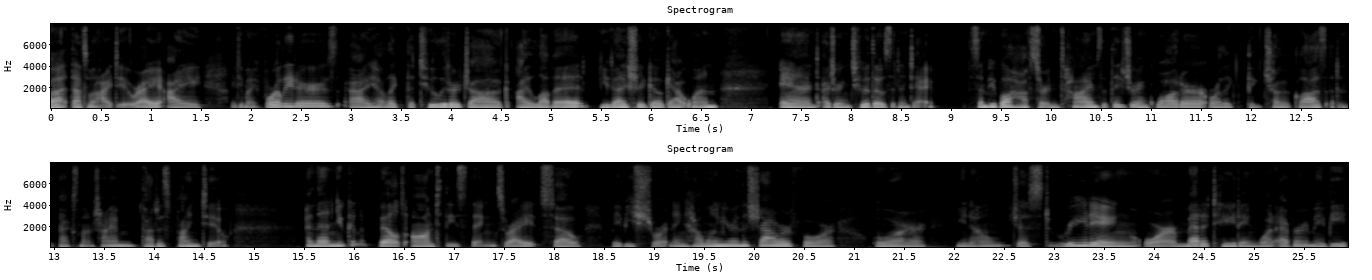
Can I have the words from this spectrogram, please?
But that's what I do, right? I I do my four liters. I have like the two liter jug. I love it. You guys should go get one. And I drink two of those in a day. Some people have certain times that they drink water or like they chug a glass at an X amount of time. That is fine too. And then you can build onto these things, right? So maybe shortening how long you're in the shower for, or, you know, just reading or meditating, whatever it may be,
